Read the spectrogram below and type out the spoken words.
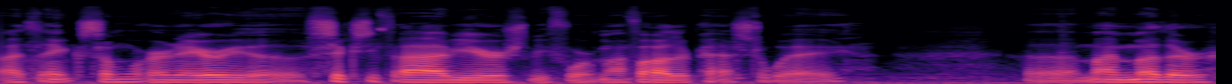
I think, somewhere in the area of 65 years before my father passed away. my mother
